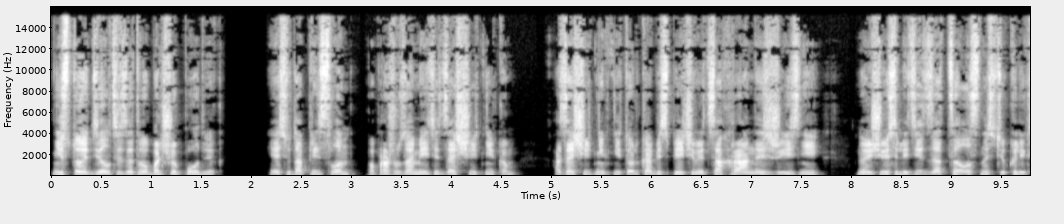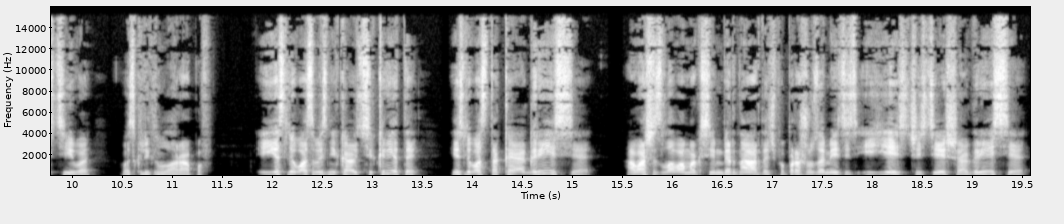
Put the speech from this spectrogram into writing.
Не стоит делать из этого большой подвиг. Я сюда прислан, попрошу заметить, защитником. А защитник не только обеспечивает сохранность жизней, но еще и следит за целостностью коллектива, воскликнул Арапов. И если у вас возникают секреты, если у вас такая агрессия, а ваши слова, Максим Бернардович, попрошу заметить, и есть чистейшая агрессия.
